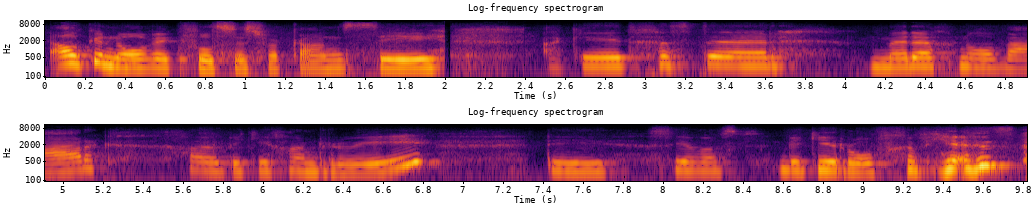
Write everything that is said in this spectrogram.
elke naweek voel soos vakansie. Ek het gister middag na werk gou 'n bietjie gaan roei. Die see was bietjie rof geweest,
